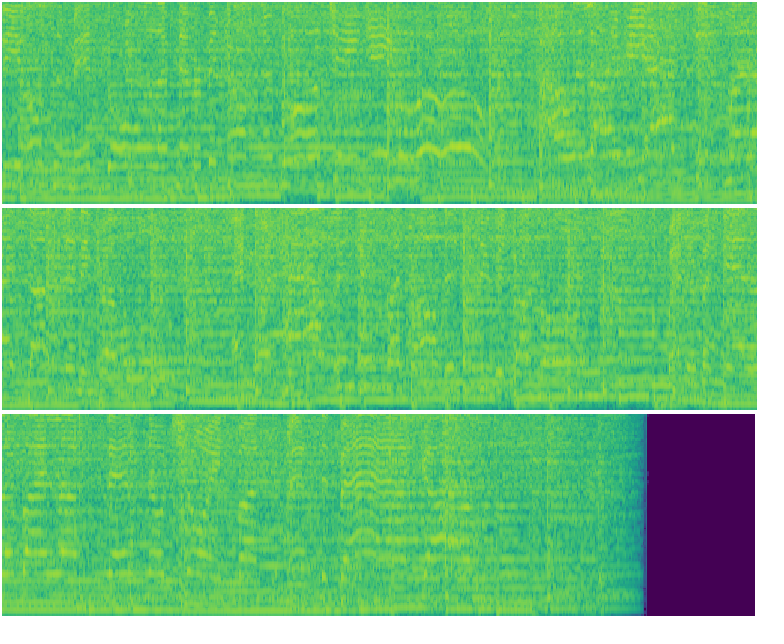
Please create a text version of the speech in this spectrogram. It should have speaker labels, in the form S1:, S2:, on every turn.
S1: the ultimate goal. I've never been comfortable changing roles. How will I react if my life stops sending troubles? And what happens if I solve this stupid puzzle? Whether by skill or by luck, there's no choice but to mess it back.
